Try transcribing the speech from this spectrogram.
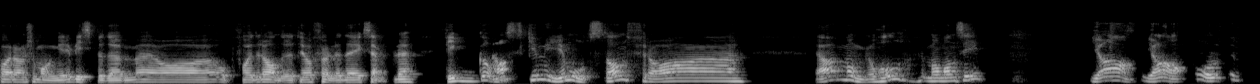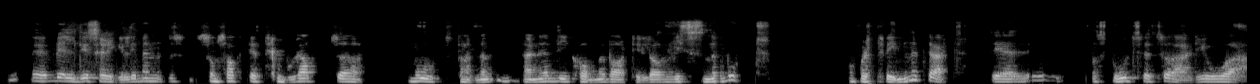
på arrangementer i bispedømmet og oppfordre andre til å følge det eksempelet. Fikk ganske mye motstand fra ja, mange hold, må man si. Ja, ja, og eh, veldig sørgelig. Men som sagt, jeg tror at uh, motstanderne de kommer bare til å visne bort og forsvinne etter hvert. Det, stort sett så er det jo uh,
